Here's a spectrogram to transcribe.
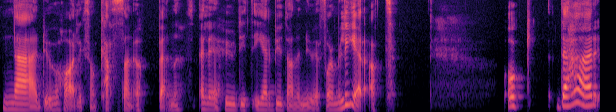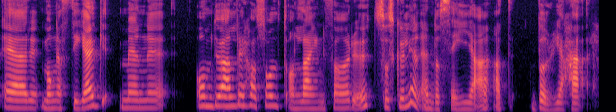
när du har liksom kassan öppen eller hur ditt erbjudande nu är formulerat. Och det här är många steg, men eh, om du aldrig har sålt online förut så skulle jag ändå säga att börja här.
